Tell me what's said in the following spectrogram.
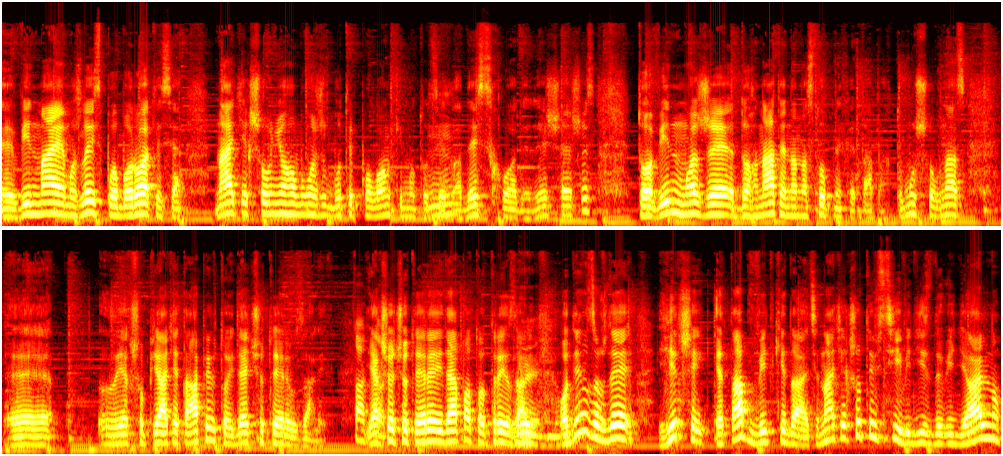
е, він має можливість поборотися, навіть якщо у нього можуть бути поломки мотоцикла, Мгм. десь сходи, десь ще щось, то він може догнати на наступних етапах. Тому що в нас, е, якщо 5 етапів, то йде 4 в залі. Так, Якщо 4 йде, то 3 залі. Три. Один завжди гірший етап відкидається. Навіть якщо ти всі від'їздив ідеально,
